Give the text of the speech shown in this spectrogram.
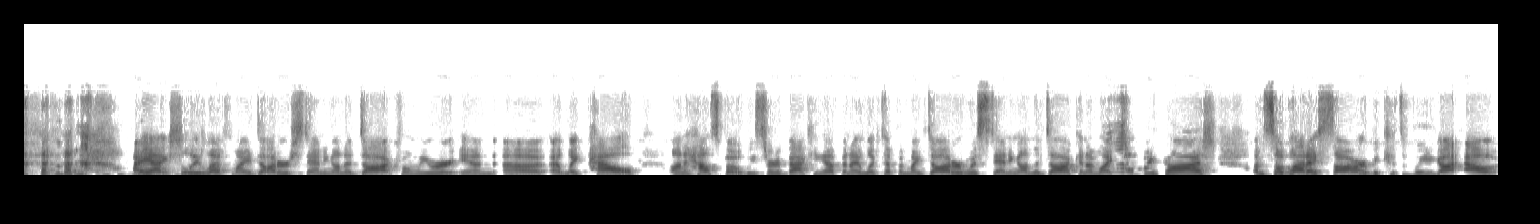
I actually left my daughter standing on a dock when we were in uh, at lake powell on a houseboat. We started backing up and i looked up and my daughter was standing on the dock and i'm like oh my gosh. I'm so glad i saw her because we got out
